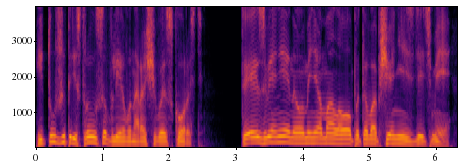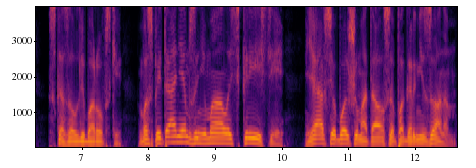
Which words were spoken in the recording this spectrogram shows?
и тут же перестроился влево, наращивая скорость. «Ты извини, но у меня мало опыта в общении с детьми», — сказал Леборовский. «Воспитанием занималась Кристи. Я все больше мотался по гарнизонам».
